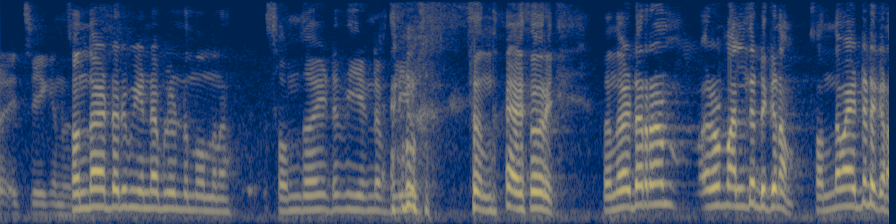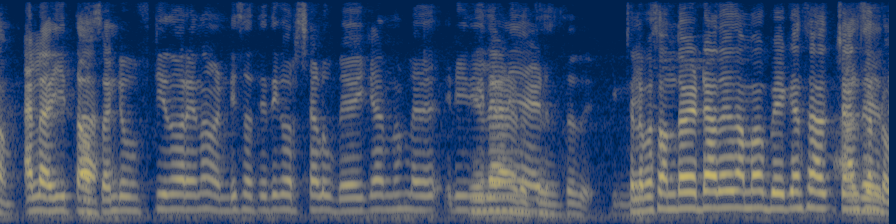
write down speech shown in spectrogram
വെച്ചേക്കുന്നത്. സ്വന്തമായിട്ട് ഒരു ബി എം ഡബ്ല്യൂ ഉണ്ടെന്ന് തോന്നുന്നു സ്വന്തമായിട്ട് ബി എം ഡബ്ല്യൂ സ്വന്തമായി സോറി സ്വന്തമായിട്ട് ഒരെണ്ണം- ഒരെണ്ണം വലുത് എടുക്കണം. സ്വന്തമായിട്ട് എടുക്കണം. അല്ല ഈ തൗസൻഡ് ഫിഫ്റ്റി എന്ന് പറയുന്ന വണ്ടി സത്യത്തിൽ കുറച്ചാൾ ഉപയോഗിക്കാന്നുള്ള രീതിയിലാണ് ഞാൻ എടുത്തത്. ചിലപ്പോൾ സ്വന്തമായിട്ട് അത് നമ്മൾ ഉപയോഗിക്കാൻ ചാൻസ് ഉണ്ടോ?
